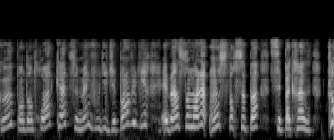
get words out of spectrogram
que pendant trois, quatre semaines, vous dites j'ai pas envie de lire. Et ben à ce moment-là, on se force pas, c'est pas grave. Quand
